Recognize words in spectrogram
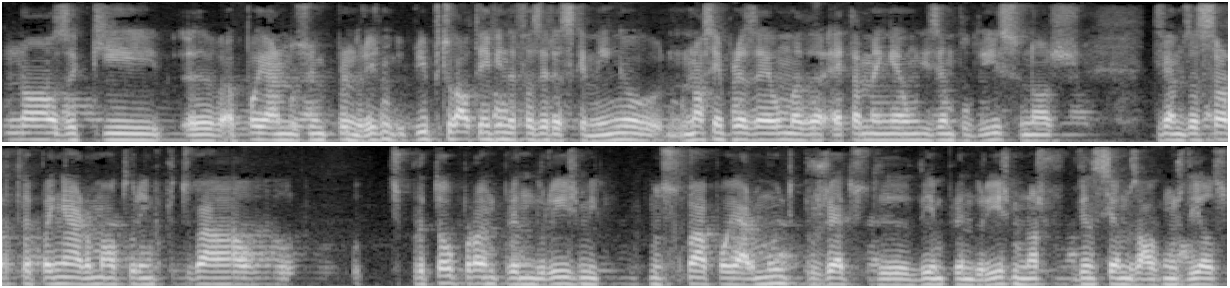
nós aqui uh, apoiarmos o empreendedorismo e Portugal tem vindo a fazer esse caminho. Nossa empresa é, uma é também é um exemplo disso. Nós tivemos a sorte de apanhar uma altura em que Portugal despertou para o empreendedorismo e começou a apoiar muito projetos de, de empreendedorismo. Nós vencemos alguns deles,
